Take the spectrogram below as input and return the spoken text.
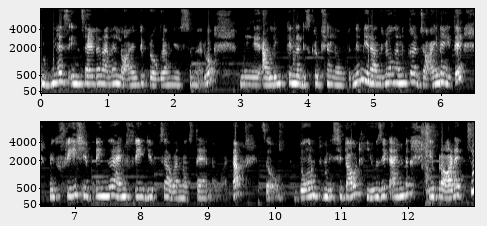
గుడ్నెస్ ఇన్సైడర్ అనే లాయల్టీ ప్రోగ్రామ్ చేస్తున్నారు. మీ ఆ లింక్ కింద డిస్క్రిప్షన్లో ఉంటుంది. మీరు అందులో కనుక జాయిన్ అయితే మీకు free shipping and free gifts అవన్నీ వస్తాయి అన్నమాట. So don't miss it out use it and ఈ ప్రోడక్ట్స్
